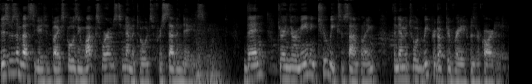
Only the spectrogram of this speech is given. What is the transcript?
This was investigated by exposing waxworms to nematodes for seven days. Then, during the remaining two weeks of sampling, the nematode reproductive rate was recorded.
